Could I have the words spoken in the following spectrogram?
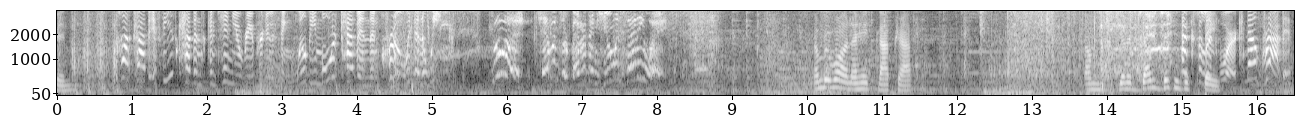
that, catch. Kevin. Claptrap, if these Kevins continue reproducing, we'll be more Kevin than crew within a week. Good. Kevins are better than humans anyway. Number one, I hate Claptrap. I'm gonna dump this into Excellent space. work. Now grab it.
